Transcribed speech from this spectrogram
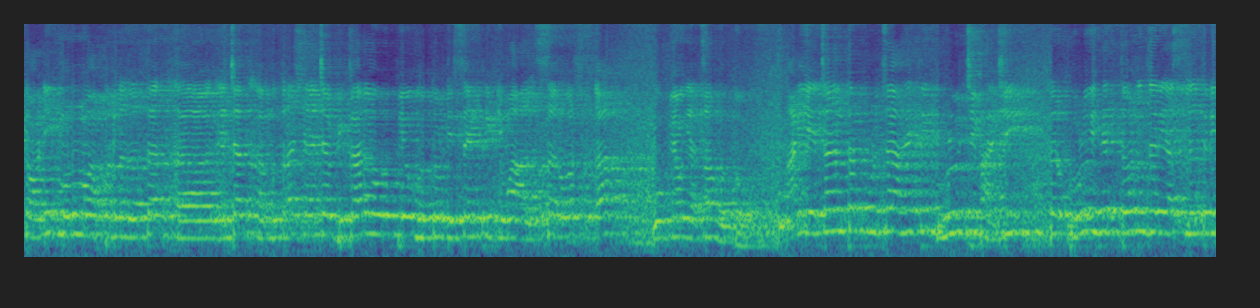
टॉनिक म्हणून वापरलं जातं अ, याच्यात मूत्राशयाच्या विकारावर उपयोग होतो डिसेंट्री किंवा अल्सरवर सुद्धा उपयोग याचा होतो आणि याच्यानंतर पुढचं आहे ती घोळूची भाजी तर घोळू हे तण जरी असलं तरी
